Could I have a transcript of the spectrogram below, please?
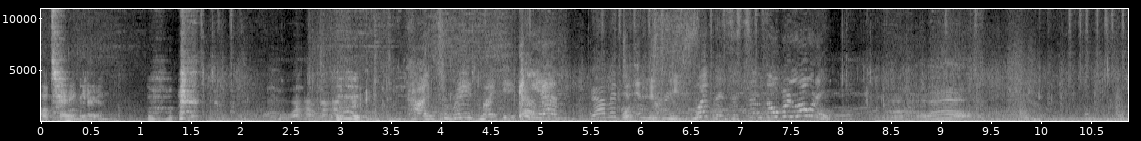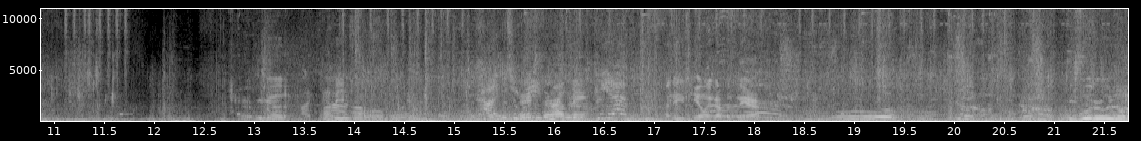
Okay. Time to raise my APM. Damage What increase. Weapon systems overloaded. Alright, we got body hot. Time to raise Tracer on me. I need healing up in the air. He's literally one.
